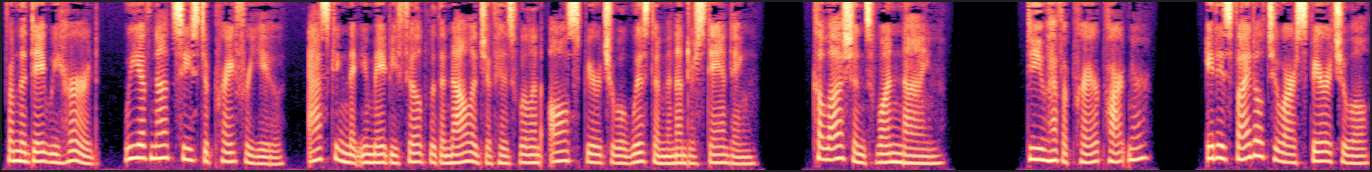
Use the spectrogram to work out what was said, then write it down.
from the day we heard, we have not ceased to pray for you, asking that you may be filled with the knowledge of His will and all spiritual wisdom and understanding. Colossians 1 9. Do you have a prayer partner? It is vital to our spiritual,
